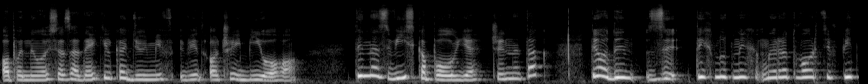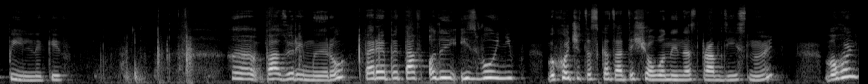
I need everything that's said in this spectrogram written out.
опинилося за декілька дюймів від очей білого. Ти з війська полум'я, чи не так? Ти один з тих нудних миротворців-підпільників. Е, Пазурі миру? перепитав один із воїнів. Ви хочете сказати, що вони насправді існують? Вогонь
